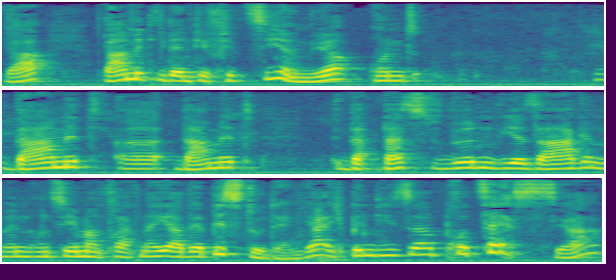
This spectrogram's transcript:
ja, damit identifizieren wir und damit, äh, damit da, das würden wir sagen, wenn uns jemand fragt, naja, wer bist du denn? Ja, ich bin dieser Prozess, ja.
